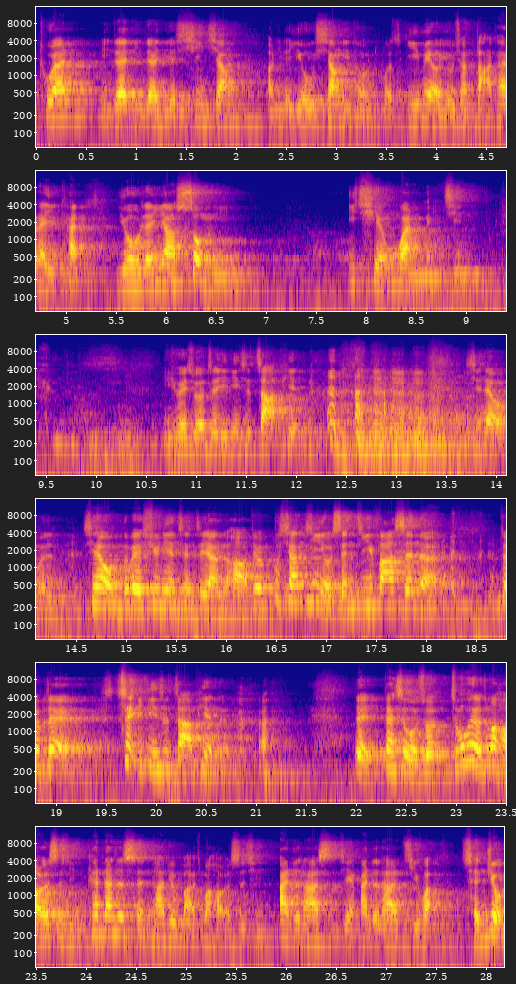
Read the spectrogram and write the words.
突然你在你在你的信箱啊，你的邮箱里头，或是 email 邮箱打开来一看，有人要送你。一千万美金，你会说这一定是诈骗？现在我们现在我们都被训练成这样的哈，就不相信有神迹发生了，对不对？这一定是诈骗的。对，但是我说怎么会有这么好的事情？你看，但是神他就把这么好的事情按着他的时间，按着他的计划成就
